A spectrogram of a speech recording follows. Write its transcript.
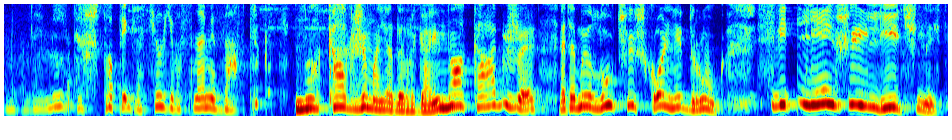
Мадамит, ты что, пригласил его с нами завтракать? Ну а как же, моя дорогая, ну а как же? Это мой лучший школьный друг, светлейшая личность.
